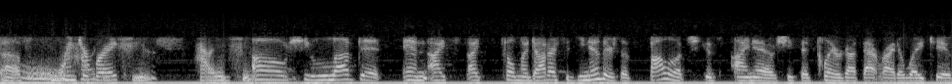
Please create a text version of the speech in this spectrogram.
uh, winter break. How did she? Oh, she loved it. And I, I told my daughter, I said, you know, there's a follow up. She goes, I know. She said, Claire got that right away, too.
